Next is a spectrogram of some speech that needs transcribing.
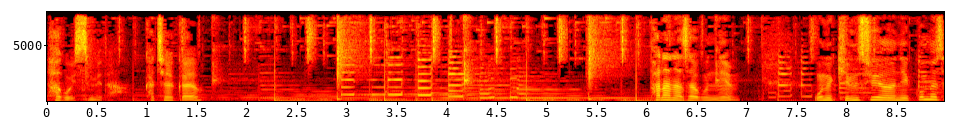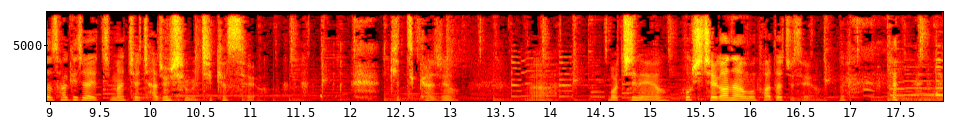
하고 있습니다. 같이 할까요? 파라나사구님, 오늘 김수현이 꿈에서 사귀자 했지만 제 자존심을 지켰어요. 기특하죠? 아, 멋지네요. 혹시 제가 나오면 받아주세요.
